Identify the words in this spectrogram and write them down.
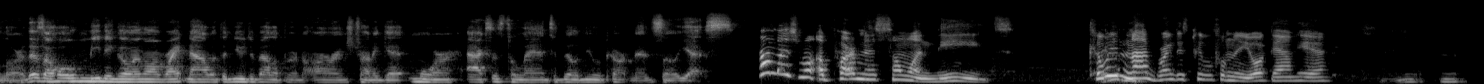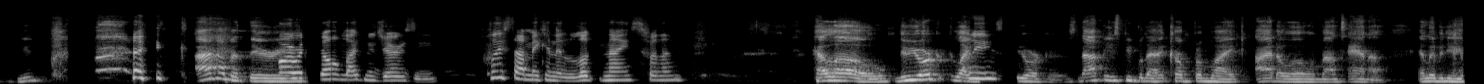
Lord, there's a whole meeting going on right now with a new developer in Orange trying to get more access to land to build new apartments. So yes, How much more apartments someone needs? Could we Yeah. not bring these people from New York down here? you. I have a theory. already don't like New Jersey. Please stop making it look nice for them. Hello, New York, like Please. New Yorkers, not these people that come from like Idaho and Montana and live in New York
